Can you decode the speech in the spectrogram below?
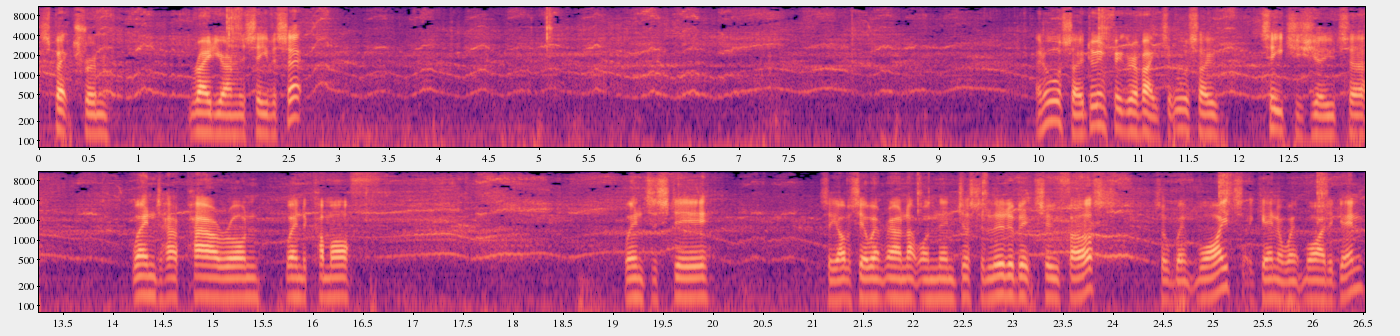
Spektrum radio and receiver set. And also doing figure of eights, it also teaches you to when to have power on, when to come off, when to steer. See, obviously I went round that one then just a little bit too fast, so it went wide. Again, I went wide again.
